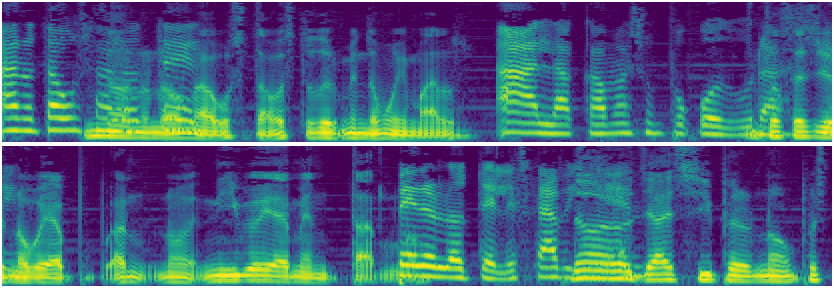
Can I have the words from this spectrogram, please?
Ah, ¿no te ha gustado No, el no, no hotel? me ha gustado, estoy durmiendo muy mal. Ah, la cama es un poco dura. Entonces yo sí. no voy a, a- no, ni voy a mentarlo. Pero el hotel está bien. No, no, ya sí, pero no, pues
